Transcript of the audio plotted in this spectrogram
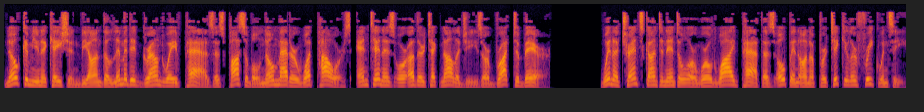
No communication beyond the limited groundwave paths is possible no matter what powers, antennas or other technologies are brought to bear. When a transcontinental or worldwide path is open on a particular frequency,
